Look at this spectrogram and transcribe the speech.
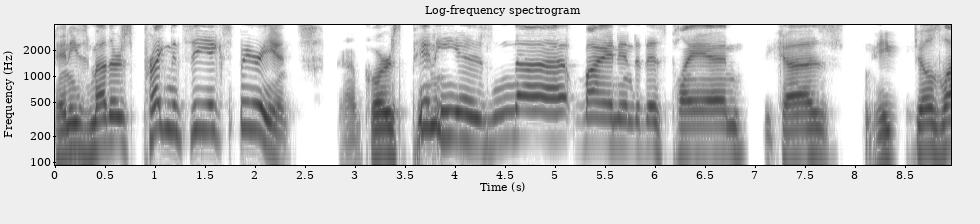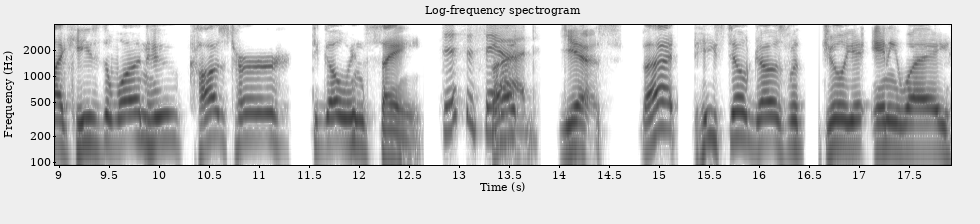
Penny's mother's pregnancy experience. Of course, Penny is not buying into this plan because he feels like he's the one who caused her to go insane. This is sad. Yes, but he still goes with Julia anyway,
